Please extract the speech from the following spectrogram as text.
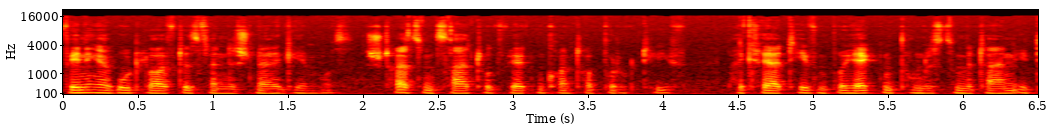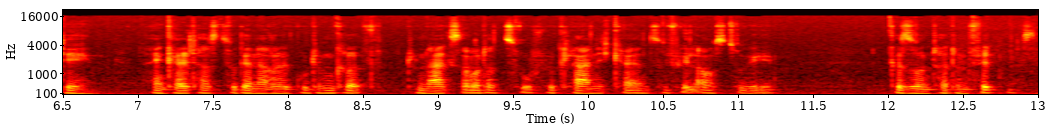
Weniger gut läuft es, wenn es schnell gehen muss. Stress und Zeitdruck wirken kontraproduktiv. Bei kreativen Projekten punktest du mit deinen Ideen. Dein Geld hast du generell gut im Griff. Du neigst aber dazu, für Kleinigkeiten zu viel auszugeben. Gesundheit und Fitness.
